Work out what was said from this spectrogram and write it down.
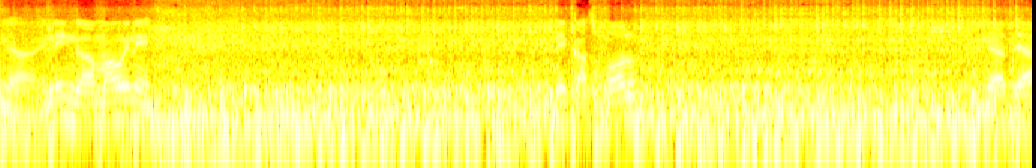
Ya, ini nggak mau ini. Ini gaspol. Lihat ya.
